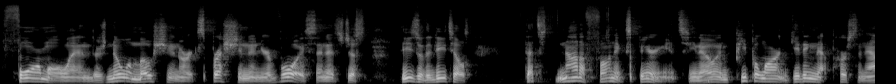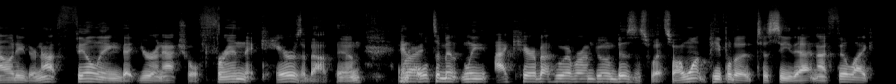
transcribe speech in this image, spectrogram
formal and there's no emotion or expression in your voice and it's just these are the details, that's not a fun experience, you know, and people aren't getting that personality. They're not feeling that you're an actual friend that cares about them. And Right. ultimately, I care about whoever I'm doing business with. So I want people to, to see that. And I feel like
